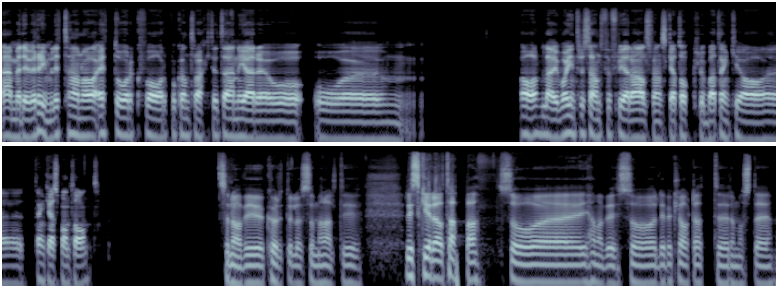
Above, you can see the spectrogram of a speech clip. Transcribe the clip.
Nej, men det är väl rimligt. Han har ett år kvar på kontraktet där nere och, och ehm, ja, lär ju vara intressant för flera allsvenska toppklubbar tänker jag, eh, tänker jag spontant. Sen har vi ju Kurtulus som man alltid riskerar att tappa så, eh, i Hammarby. Så det är väl klart att eh, de måste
